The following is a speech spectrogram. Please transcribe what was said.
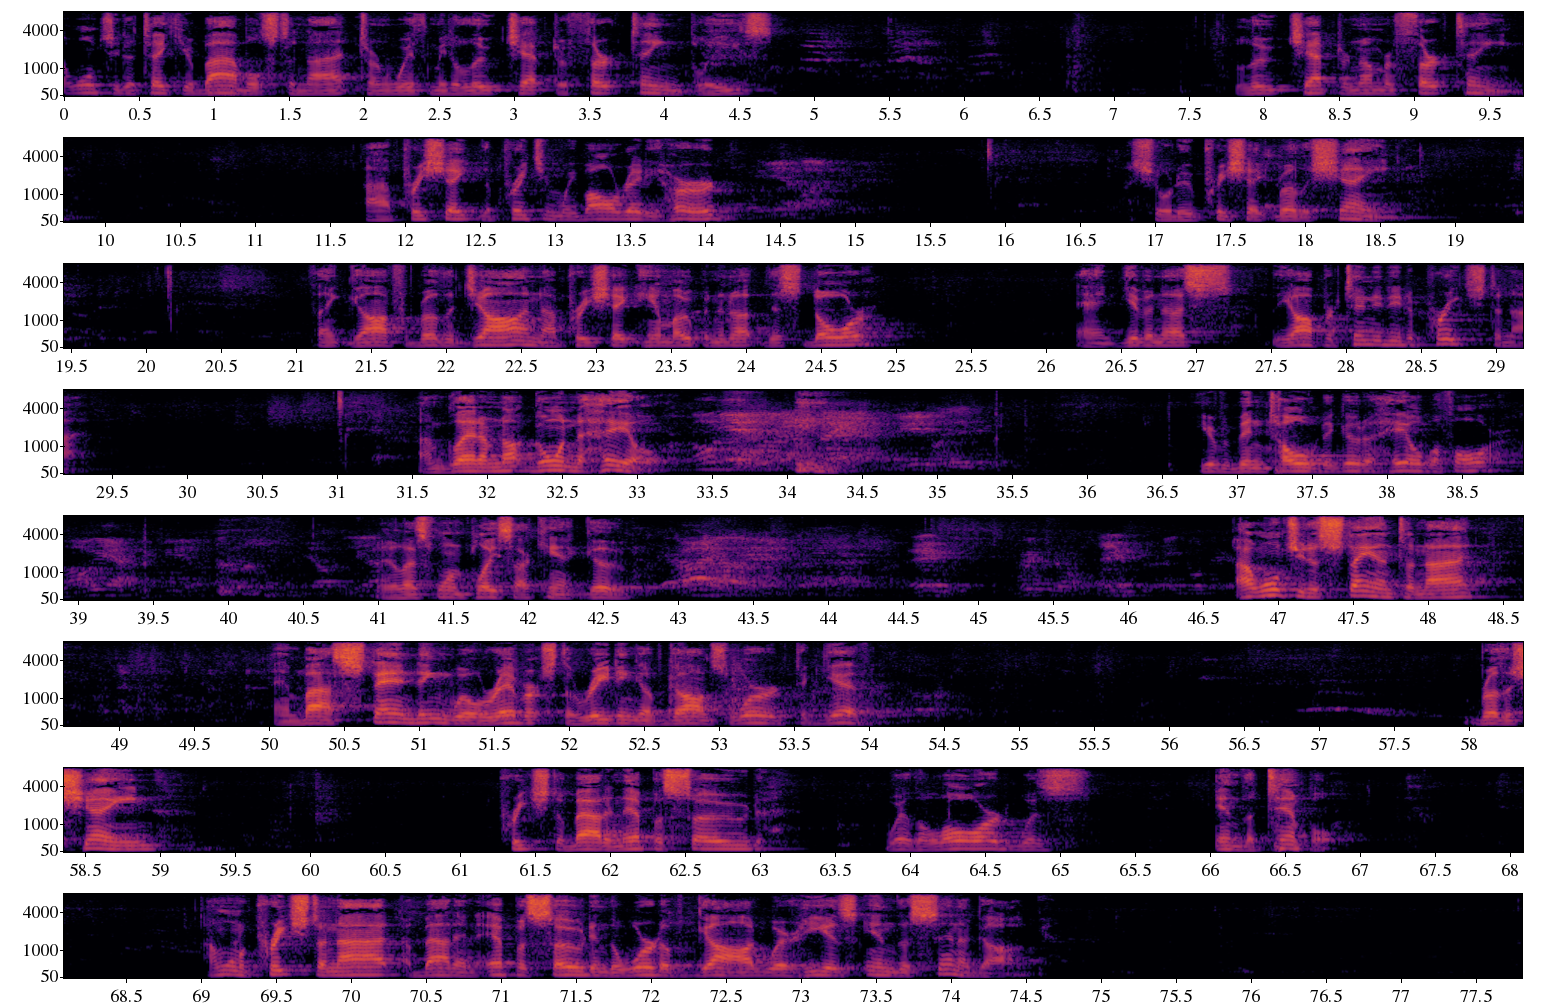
I want you to take your Bibles tonight. Turn with me to Luke chapter 13, please. Luke chapter number 13. I appreciate the preaching we've already heard. I sure do appreciate Brother Shane. Thank God for Brother John. I appreciate him opening up this door and giving us the opportunity to preach tonight. I'm glad I'm not going to hell. Oh, you ever been told to go to hell before? Oh, well, that's one place I can't go. I want you to stand tonight, and by standing, we'll reverence the reading of God's Word together. Brother Shane preached about an episode where the Lord was in the temple. I want to preach tonight about an episode in the Word of God where He is in the synagogue.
